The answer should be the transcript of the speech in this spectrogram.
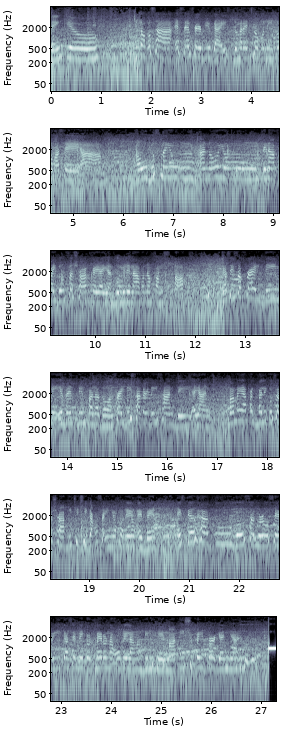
Thank you. Dito ako sa SM Fairview, guys. Dumiretso ako dito kasi um, naubos na yung ano, yung tinapay doon sa shop. Kaya yan, bumili na ako ng pang stock. Kasi sa Friday, may event din pala doon. Friday, Saturday, Sunday. Ayan. Mamaya pagbalik ko sa shop, ichichika ko sa inyo kung ano yung event. I still have to go sa grocery kasi may, meron akong kailangan bilhin. Mga tissue paper, ganyan.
